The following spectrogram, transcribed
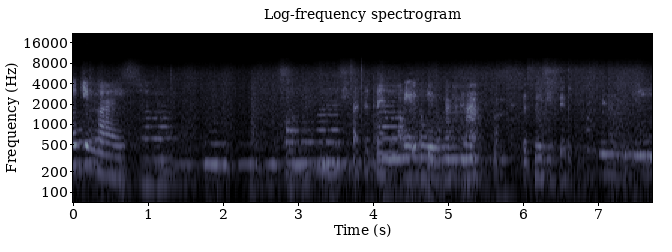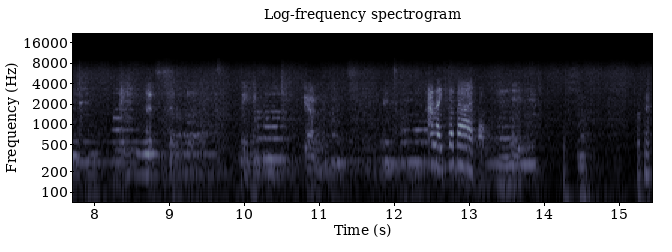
อืมเขากินอะไรก็จะเป็นเมนูนะคะจะซื้อกี่เป็นแก้วหนึ่งอะไรก็ได้หรอก็เป็น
